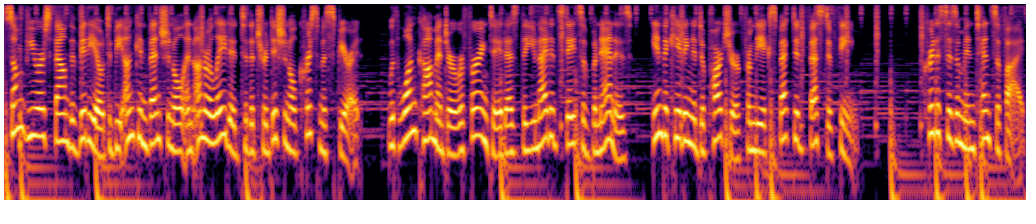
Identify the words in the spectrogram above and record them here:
some viewers found the video to be unconventional and unrelated to the traditional Christmas spirit, with one commenter referring to it as the United States of Bananas, indicating a departure from the expected festive theme. Criticism intensified,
